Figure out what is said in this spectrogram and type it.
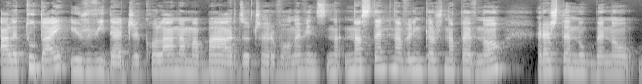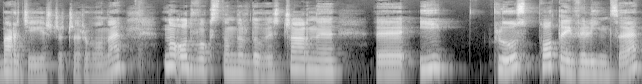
ale tutaj już widać, że kolana ma bardzo czerwone, więc na, następna wylinka już na pewno, resztę nóg będą bardziej jeszcze czerwone. No odwok standardowy jest czarny e, i plus po tej wylince, e,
